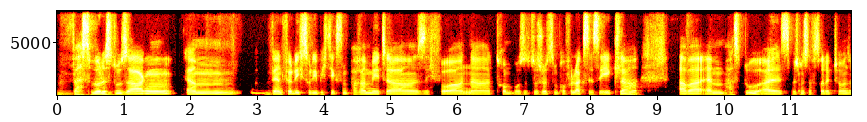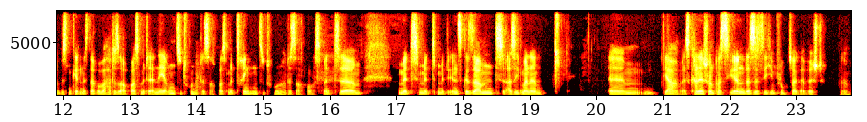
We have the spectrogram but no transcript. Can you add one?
Was würdest du sagen, ähm, wären für dich so die wichtigsten Parameter, sich vor einer Thrombose zu schützen? Prophylaxe ist eh klar, aber ähm, hast du als Wissenschaftsredakteurin so ein bisschen Kenntnis darüber? Hat es auch was mit Ernährung zu tun? Hat es auch was mit Trinken zu tun? Hat es auch was mit, ähm, mit, mit, mit insgesamt? Also ich meine, ähm, ja, es kann ja schon passieren, dass es dich im Flugzeug erwischt. Ne?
